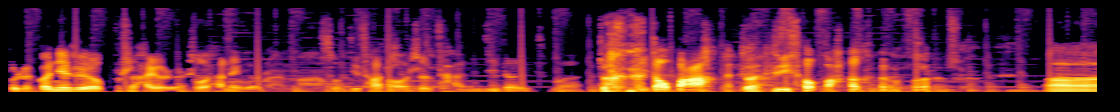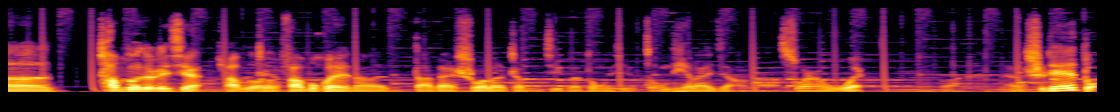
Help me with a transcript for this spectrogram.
不是，关键是不是还有人说他那个手机插槽是残疾的什么对。一到八 对。一到八痕吗？呃，差不多就这些。差不多。这个发布会呢，大概说了这么几个东西，总体来讲呢，索然无味，时间也短，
